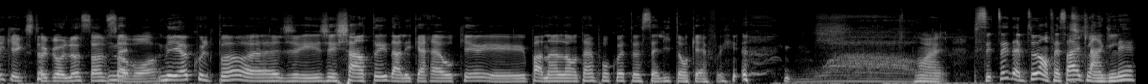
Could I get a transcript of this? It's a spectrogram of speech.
fake avec ce gars-là sans le Mais, savoir? mais à culpa, euh, j'ai j'ai chanté dans les karaokés et pendant longtemps pourquoi t'as sali ton café? Wow. Ouais. Puis Tu sais, d'habitude, on fait ça avec l'anglais.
